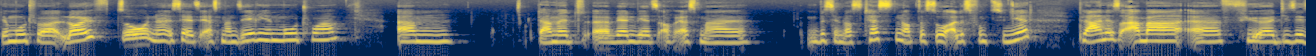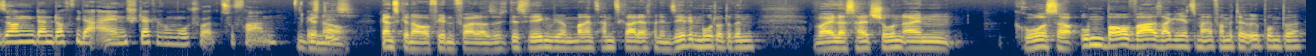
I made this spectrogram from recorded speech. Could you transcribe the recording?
der Motor läuft so, ne, ist ja jetzt erstmal ein Serienmotor. Ähm, damit äh, werden wir jetzt auch erstmal ein bisschen was testen, ob das so alles funktioniert. Plan ist aber äh, für die Saison dann doch wieder einen stärkeren Motor zu fahren. Genau. Ganz genau, auf jeden Fall. Also deswegen, wir machen, haben jetzt gerade erstmal den Serienmotor drin, weil das halt schon ein großer Umbau war, sage ich jetzt mal einfach mit der Ölpumpe,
